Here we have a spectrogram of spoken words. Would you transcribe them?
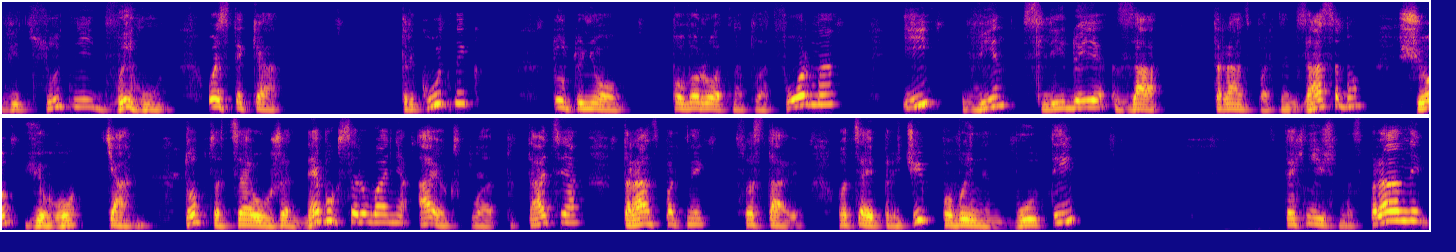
відсутній двигун. Ось така трикутник. Тут у нього поворотна платформа, і він слідує за транспортним засобом, що його тягне. Тобто це вже не буксирування, а експлуатація транспортних составів. Оцей причіп повинен бути технічно справним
